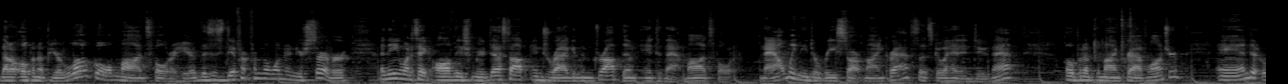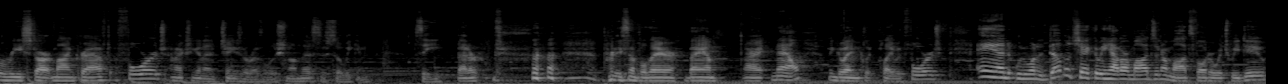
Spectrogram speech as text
That'll open up your local mods folder here. This is different from the one on your server. And then you want to take all of these from your desktop and drag them, drop them into that mods folder. Now we need to restart Minecraft, so let's go ahead and do that. Open up the Minecraft launcher and restart Minecraft Forge. I'm actually going to change the resolution on this just so we can see better. Pretty simple there. Bam. All right, now we can go ahead and click play with Forge. And we want to double check that we have our mods in our mods folder, which we do.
